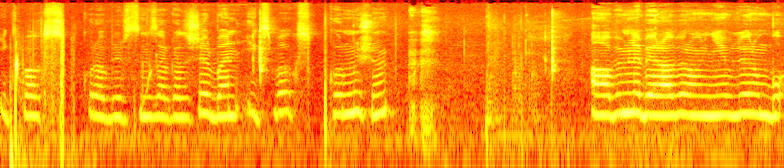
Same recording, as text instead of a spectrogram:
Xbox kurabilirsiniz arkadaşlar. Ben Xbox kurmuşum. Abimle beraber oynayabiliyorum. Bu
